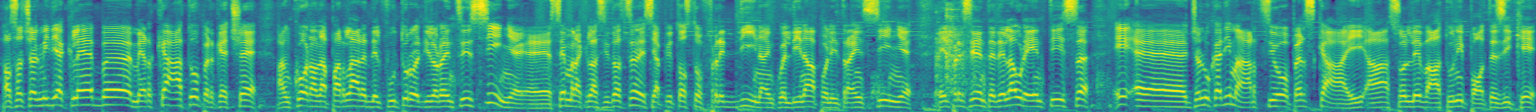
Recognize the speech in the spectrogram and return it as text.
al Social Media Club Mercato, perché c'è ancora da parlare del futuro di Lorenzo Insigne. Eh, sembra che la situazione sia piuttosto freddina in quel di Napoli tra Insigne e il presidente De Laurentiis. E eh, Gianluca Di Marzio per Sky ha sollevato un'ipotesi che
